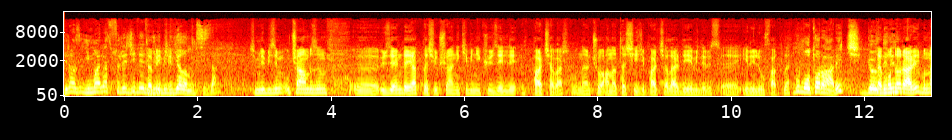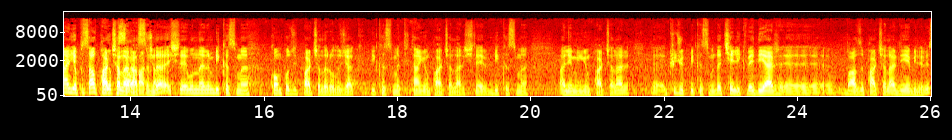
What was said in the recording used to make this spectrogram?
Biraz imalat süreciyle ilgili Tabii ki. bilgi alalım sizden. Şimdi bizim uçağımızın e, üzerinde yaklaşık şu an 2250 parça var. Bunların çoğu ana taşıyıcı parçalar diyebiliriz, e, irili ufaklı. Bu motor hariç gövdenin Tabii motor hariç bunlar yapısal parçalar Yapısal aslında. parçalar. İşte bunların bir kısmı kompozit parçalar olacak, bir kısmı titanyum parçalar, işte bir kısmı alüminyum parçalar, e, küçük bir kısmı da çelik ve diğer e, bazı parçalar diyebiliriz.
